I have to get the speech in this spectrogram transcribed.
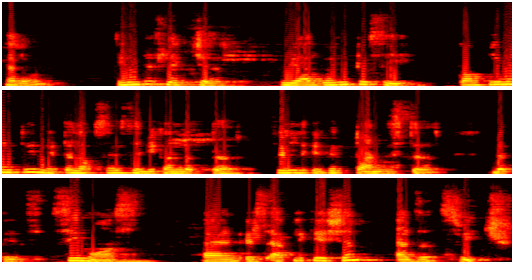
Hello, in this lecture we are going to see complementary metal oxide semiconductor field effect transistor that is CMOS and its application as a switch.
